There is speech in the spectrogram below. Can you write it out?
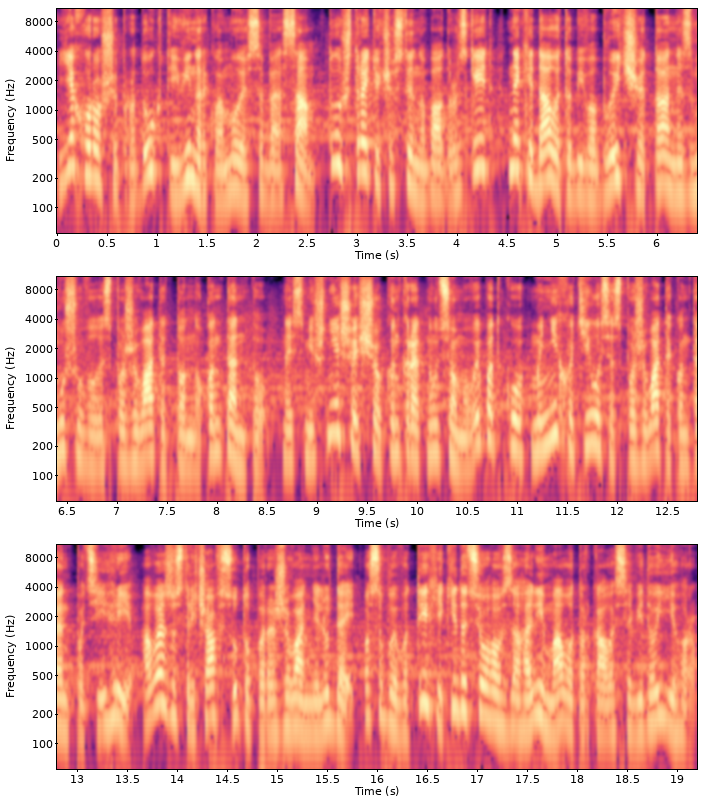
Є хороший продукт, і він рекламує себе сам. Ту ж третю частину Baldur's Gate не кидали тобі в обличчя та не змушували споживати тонну контенту. Найсмішніше, що конкретно у цьому випадку мені хотілося споживати контент по цій грі, але зустрічав суто переживання людей, особливо тих, які до цього взагалі мало торкалися відеоігор.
